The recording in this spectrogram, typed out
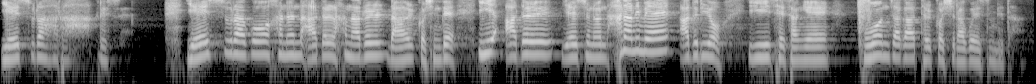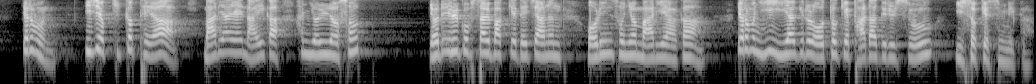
예수라 하라 그랬어요. 예수라고 하는 아들 하나를 낳을 것인데 이 아들 예수는 하나님의 아들이요 이 세상의 구원자가 될 것이라고 했습니다. 여러분 이제 기껏해야 마리아의 나이가 한 16, 17살밖에 되지 않은 어린 소녀 마리아가 여러분 이 이야기를 어떻게 받아들일 수 있었겠습니까?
